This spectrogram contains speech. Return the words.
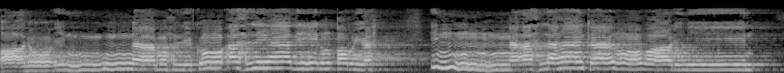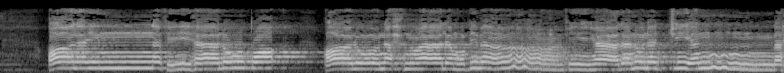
قالوا إنا مهلكو أهل هذه القرية. إن أهلها كانوا ظالمين. قال إن فيها لوطا. قالوا نحن أعلم بمن فيها لننجينه.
